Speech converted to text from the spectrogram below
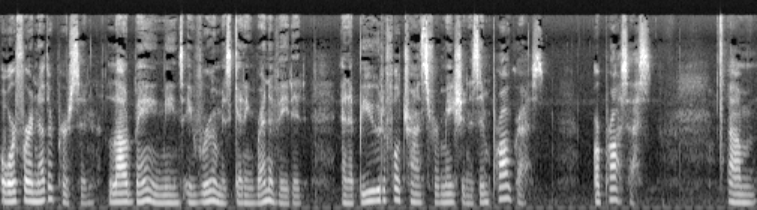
Or for another person, loud banging means a room is getting renovated and a beautiful transformation is in progress or process. Um,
